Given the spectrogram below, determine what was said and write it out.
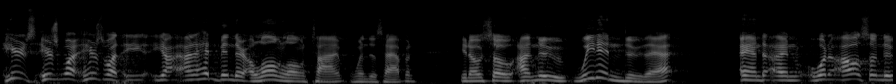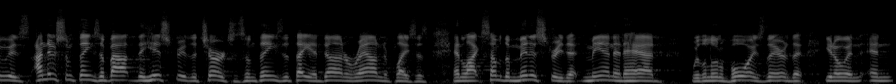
here's, here's what, here's what you know, I hadn't been there a long, long time when this happened, you know, so I knew we didn't do that. And, and what I also knew is I knew some things about the history of the church and some things that they had done around in places, and like some of the ministry that men had had with the little boys there that, you know, and, and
